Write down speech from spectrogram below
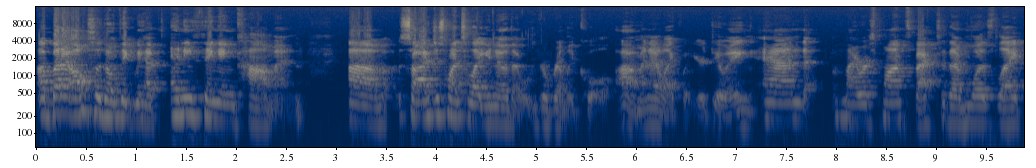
Uh, but I also don't think we have anything in common. Um, so I just wanted to let you know that you're really cool. Um, and I like what you're doing. And my response back to them was like,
